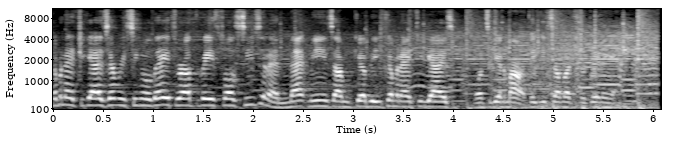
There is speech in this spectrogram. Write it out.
Coming at you guys every single day throughout the baseball season, and that means I'm going to be coming at you guys once again tomorrow. Thank you so much for tuning in.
